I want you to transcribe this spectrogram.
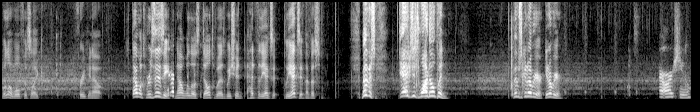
Willow Wolf is like freaking out. That one's for Zizzy. Now Willow's dealt with. We should head for the exit. The exit, Memphis. Memphis! The exit's wide open! Memphis, get over here. Get over here. Where are you?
